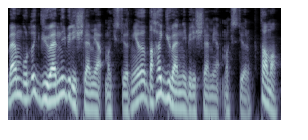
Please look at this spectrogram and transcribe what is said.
ben burada güvenli bir işlem yapmak istiyorum ya da daha güvenli bir işlem yapmak istiyorum. Tamam.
